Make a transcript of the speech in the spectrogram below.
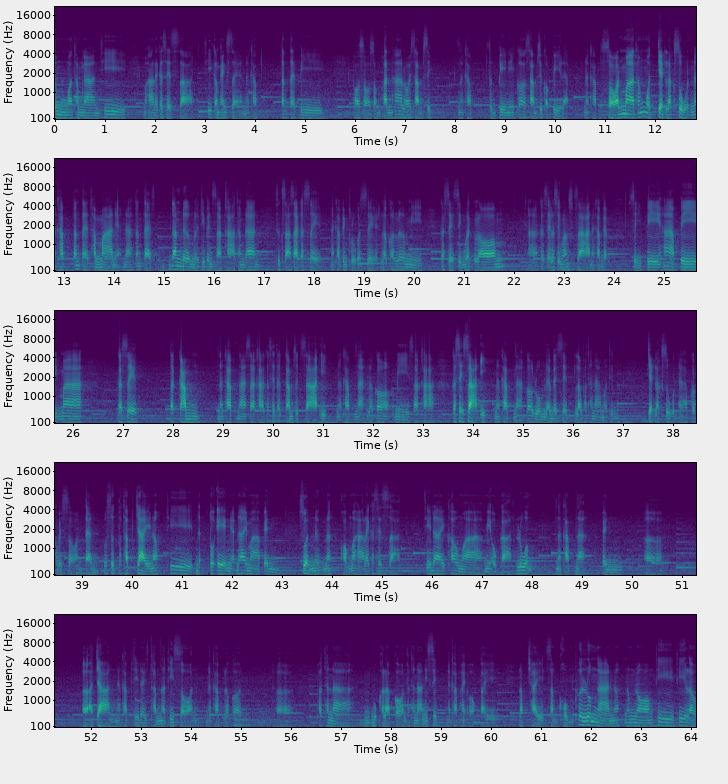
ริ่มมาทำงานที่มหาลัยเกษตรศาสตร์ที่กำแพงแสนนะครับ ตั้งแต่ปี พศ 2530 นะครับ ถึงปีนี้ก็ 30 กว่าปีแล้วนะครับ สอนมาทั้งหมด 7 หลักสูตรนะครับ ตั้งแต่ทำมาเนี่ยนะ ตั้งแต่ดั้งเดิมเลยที่เป็นสาขาทางด้านศึกษาศาสตร์เกษตรนะครับ เป็นครูเกษตร แล้วก็เริ่มมีเกษตรสิ่งแวดล้อมเกษตรและสิ่งแวดล้อมศึกษานะครับแบบ 4 ปี 5 ปีมาเกษตรกรรม นะครับนะสาขาเกษตรกรรมศึกษาอีกนะครับนะแล้วก็มีสาขาเกษตรศาสตร์อีกนะครับนะก็รวมแล้วเบ็ดเสร็จเราพัฒนามาถึง 7 หลักสูตรนะครับก็ไปสอน แต่รู้สึกประทับใจเนาะที่ตัวเองเนี่ยได้มาเป็นส่วนหนึ่งนะของมหาลัยเกษตรศาสตร์ ที่ได้เข้ามามีโอกาสร่วมนะครับนะเป็นอาจารย์นะครับที่ได้ทำหน้าที่สอนนะครับ แล้วก็ พัฒนาบุคลากร พัฒนานิสิตนะครับให้ออกไปรับใช้สังคมเพื่อนร่วมงานเนาะน้องๆที่ที่เรา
